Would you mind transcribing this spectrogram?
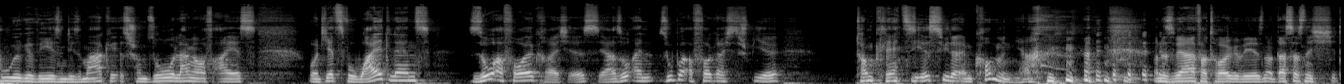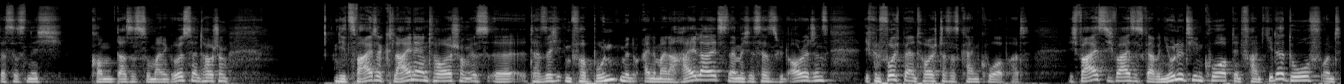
cool gewesen. Diese Marke ist schon so lange auf Eis. Und jetzt, wo Wildlands so erfolgreich ist, ja, so ein super erfolgreiches Spiel, Tom Clancy ist wieder im Kommen, ja. und es wäre einfach toll gewesen. Und dass das nicht, dass das nicht kommt, das ist so meine größte Enttäuschung. Die zweite kleine Enttäuschung ist äh, tatsächlich im Verbund mit einem meiner Highlights, nämlich Assassin's Creed Origins. Ich bin furchtbar enttäuscht, dass das keinen Koop hat. Ich weiß, ich weiß, es gab in Unity einen Koop, den fand jeder doof und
